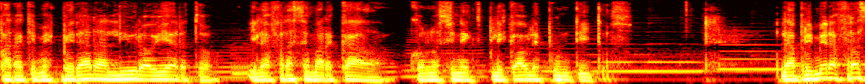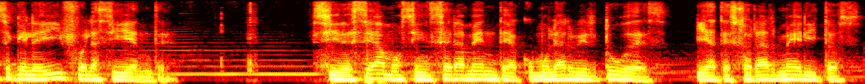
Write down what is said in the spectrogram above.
para que me esperara el libro abierto y la frase marcada con los inexplicables puntitos. La primera frase que leí fue la siguiente. Si deseamos sinceramente acumular virtudes y atesorar méritos,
